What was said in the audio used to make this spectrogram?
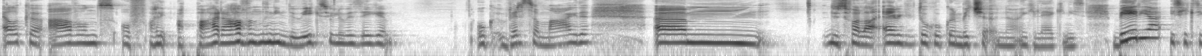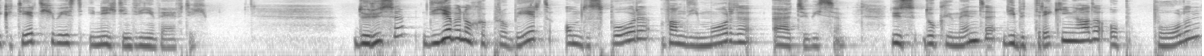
elke avond, of allee, een paar avonden in de week zullen we zeggen, ook verse maagden. Um, dus voilà, eigenlijk toch ook een beetje een, een gelijkenis. Beria is geëxecuteerd geweest in 1953. De Russen die hebben nog geprobeerd om de sporen van die moorden uit te wissen. Dus documenten die betrekking hadden op Polen,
